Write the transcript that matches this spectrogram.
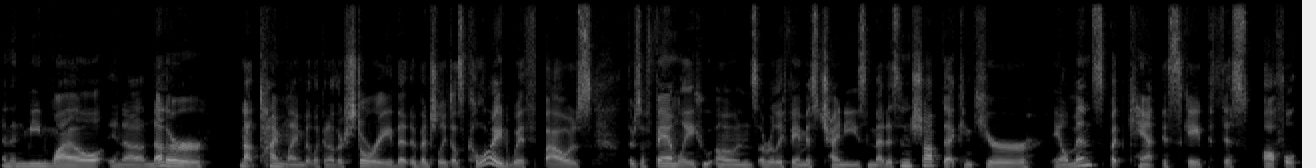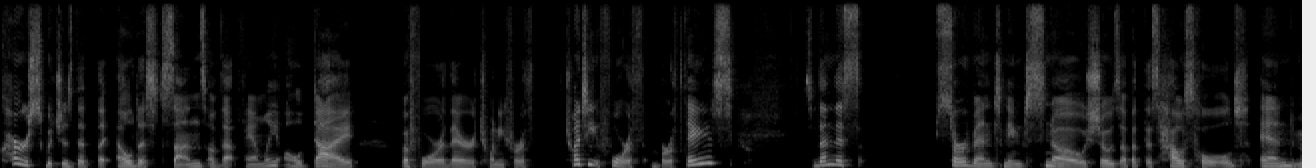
And then meanwhile, in another not timeline, but like another story that eventually does collide with Bao's. There's a family who owns a really famous Chinese medicine shop that can cure ailments, but can't escape this awful curse, which is that the eldest sons of that family all die before their 21st, 24th birthdays. So then this servant named Snow shows up at this household, and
